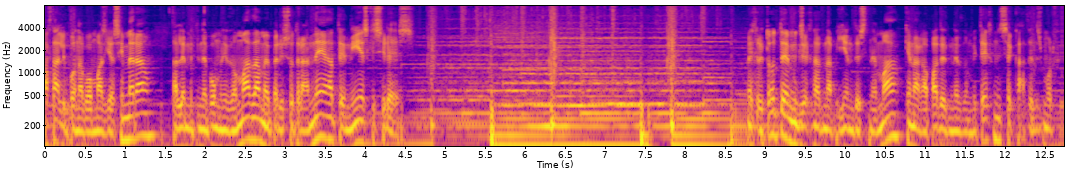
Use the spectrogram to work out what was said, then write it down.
Αυτά λοιπόν από εμάς για σήμερα. Τα λέμε την επόμενη εβδομάδα με περισσότερα νέα, ταινίες και σειρές. Μέχρι τότε μην ξεχνάτε να πηγαίνετε στην ΕΜΑ και να αγαπάτε την εβδομητέχνη σε κάθε της μορφή.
